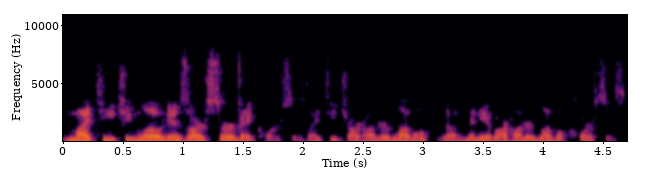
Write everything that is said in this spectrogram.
my teaching load is our survey courses. I teach our 100 level, uh, many of our 100 level courses.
